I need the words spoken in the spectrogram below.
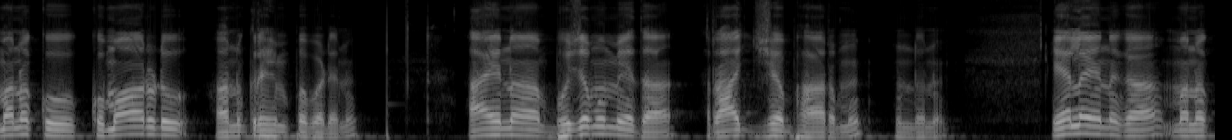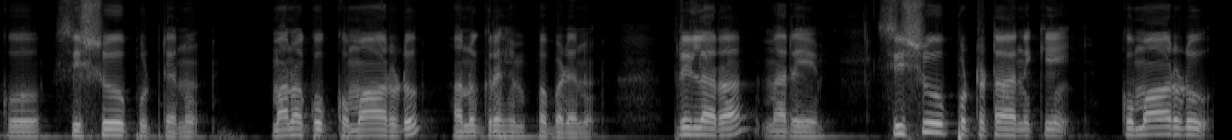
మనకు కుమారుడు అనుగ్రహింపబడెను. ఆయన భుజము మీద రాజ్యభారము ఉండును. ఏలయనగా మనకు శిశువు పుట్టెను? మనకు కుమారుడు అనుగ్రహింపబడెను. ప్రిలరా మరి శిశువు పుట్టటానికి కుమారుడు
